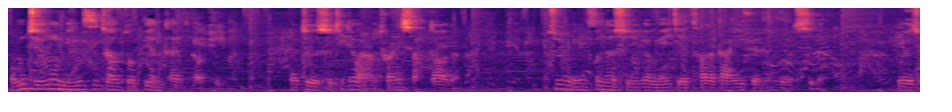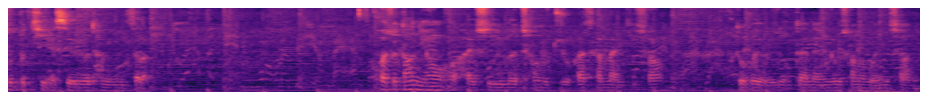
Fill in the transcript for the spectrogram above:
我们节目名字叫做变态调频，那这个是今天晚上突然想到的。至于名字呢，是一个没节操的大一学生给我起的，我也就不提 S U U 他名字了。话说当年我还是一个唱着《菊花残满地伤》。都会有一种淡淡忧伤的文艺少年，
